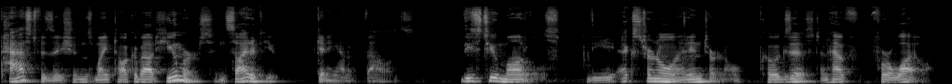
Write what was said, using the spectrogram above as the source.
past physicians might talk about humors inside of you getting out of balance. These two models, the external and internal, coexist and have for a while.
